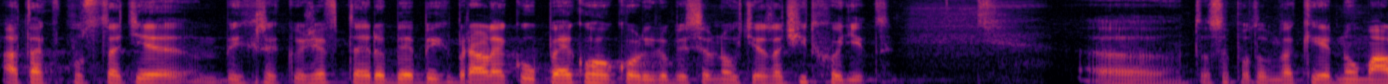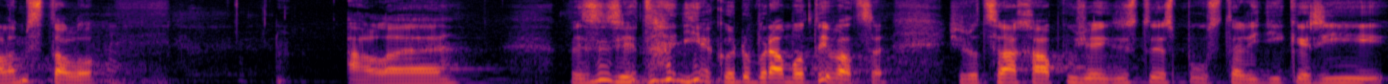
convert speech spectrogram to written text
A tak v podstatě bych řekl, že v té době bych bral jako úplně kohokoliv, kdo by se mnou chtěl začít chodit. Eh, to se potom taky jednou málem stalo. Ale myslím že to není jako dobrá motivace. Že docela chápu, že existuje spousta lidí, kteří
